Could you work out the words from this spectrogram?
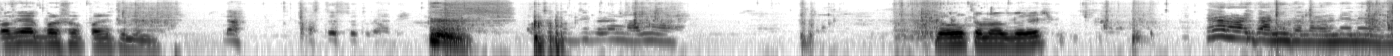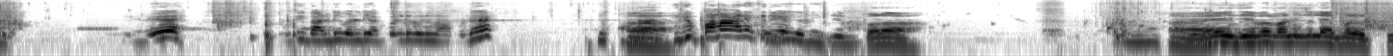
বাজায় একবার সব পানি তুলে নি বড়টা মাছ ধরে পানি জ্বালা নে নে রে তুই বালটি বালটি এক বালটি করে মাছ ধরে এই যেবার পানি চলে একবার উঠছি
